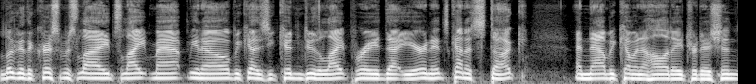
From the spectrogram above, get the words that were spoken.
look at the Christmas lights, light map. You know, because you couldn't do the light parade that year, and it's kind of stuck, and now becoming a holiday tradition.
